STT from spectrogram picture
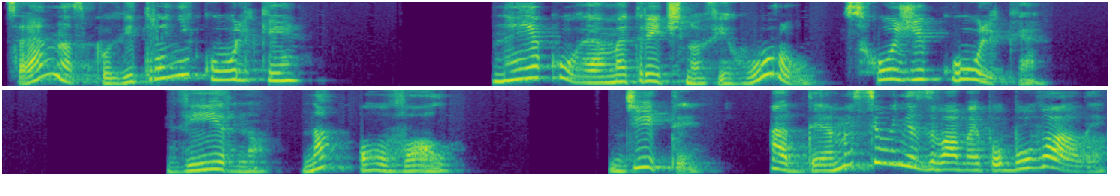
Це в нас повітряні кульки. На яку геометричну фігуру схожі кульки? Вірно, на овал. Діти, а де ми сьогодні з вами побували?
